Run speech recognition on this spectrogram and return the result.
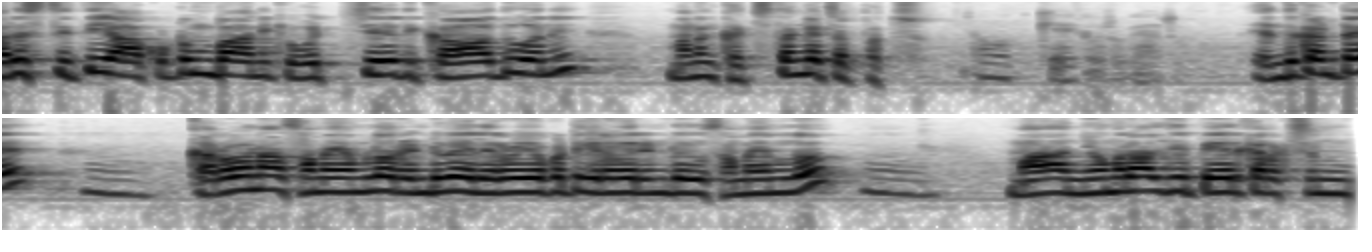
పరిస్థితి ఆ కుటుంబానికి వచ్చేది కాదు అని మనం ఖచ్చితంగా చెప్పచ్చు. ఓకే గురుగారు. ఎందుకంటే కరోనా సమయంలో రెండు వేల ఇరవై ఒకటి ఇరవై రెండు సమయంలో మా న్యూమరాలజీ పేర్ కరెక్షన్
